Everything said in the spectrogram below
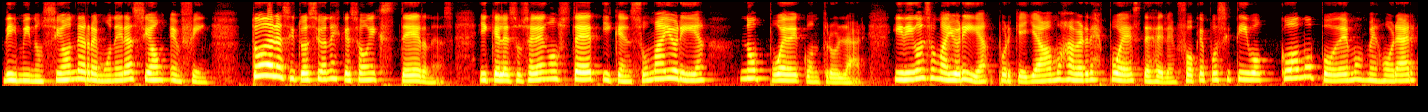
disminución de remuneración, en fin, todas las situaciones que son externas y que le suceden a usted y que en su mayoría no puede controlar. Y digo en su mayoría porque ya vamos a ver después, desde el enfoque positivo, cómo podemos mejorar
